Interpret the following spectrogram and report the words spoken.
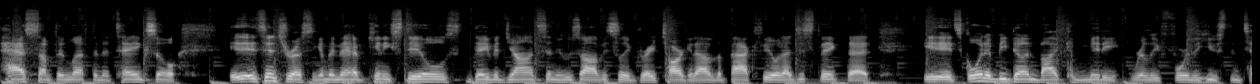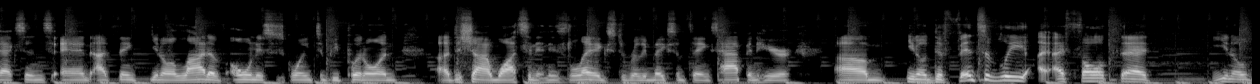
has something left in the tank. So it's interesting. I mean, they have Kenny Stills, David Johnson, who's obviously a great target out of the backfield. I just think that it's going to be done by committee really for the Houston Texans, and I think you know a lot of onus is going to be put on uh, Deshaun Watson and his legs to really make some things happen here. Um, you know, defensively, I, I thought that, you know,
